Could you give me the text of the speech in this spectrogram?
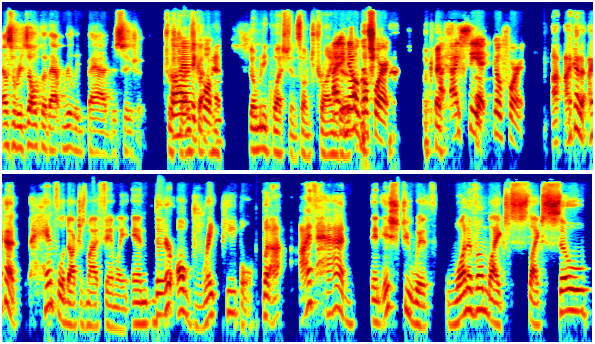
as a result of that really bad decision. Tristan, ahead, I just got, I have so many questions, so I'm trying to. I know, go for it. Okay, I, I see uh, it. Go for it. I, I got a, I got a handful of doctors in my family, and they're all great people. But I I've had an issue with one of them, like like so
